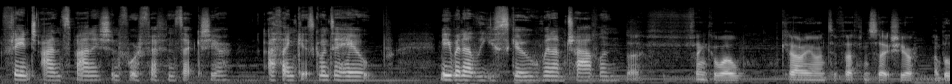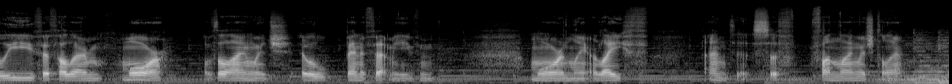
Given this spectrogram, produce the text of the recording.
French and Spanish in fourth, fifth, and sixth year. I think it's going to help me when I leave school when I'm travelling. I think I will carry on to fifth and sixth year. I believe if I learn more of the language, it will benefit me even more in later life, and it's a fun language to learn.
